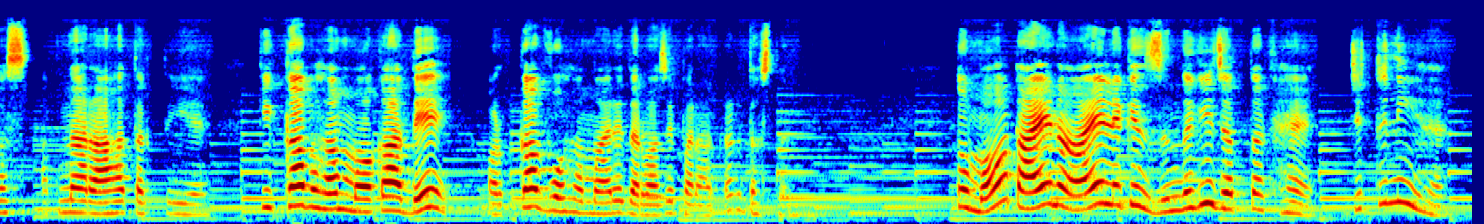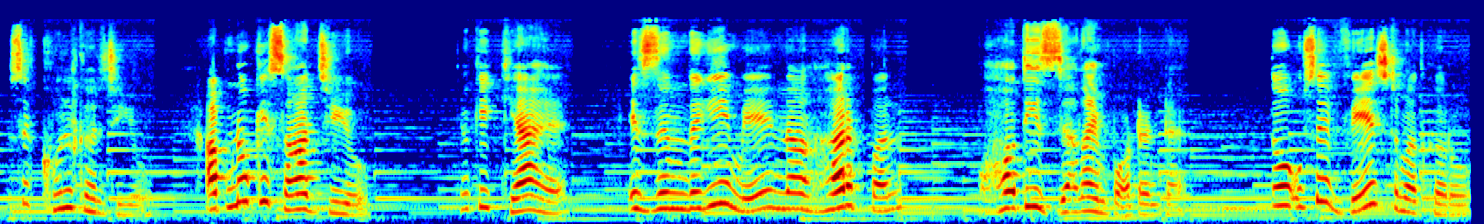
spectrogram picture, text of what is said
बस अपना राह तकती है कि कब हम मौका दे और कब वो हमारे दरवाजे पर आकर दस्तक दे। तो मौत आए ना आए, लेकिन ज़िंदगी जब तक है, जितनी है, उसे खुल कर जियो, अपनों के साथ जियो। क्योंकि क्या है, इस ज़िंदगी में ना हर पल बहुत ही ज़्यादा इम्पोर्टेंट है। तो उसे वेस्ट मत करो।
